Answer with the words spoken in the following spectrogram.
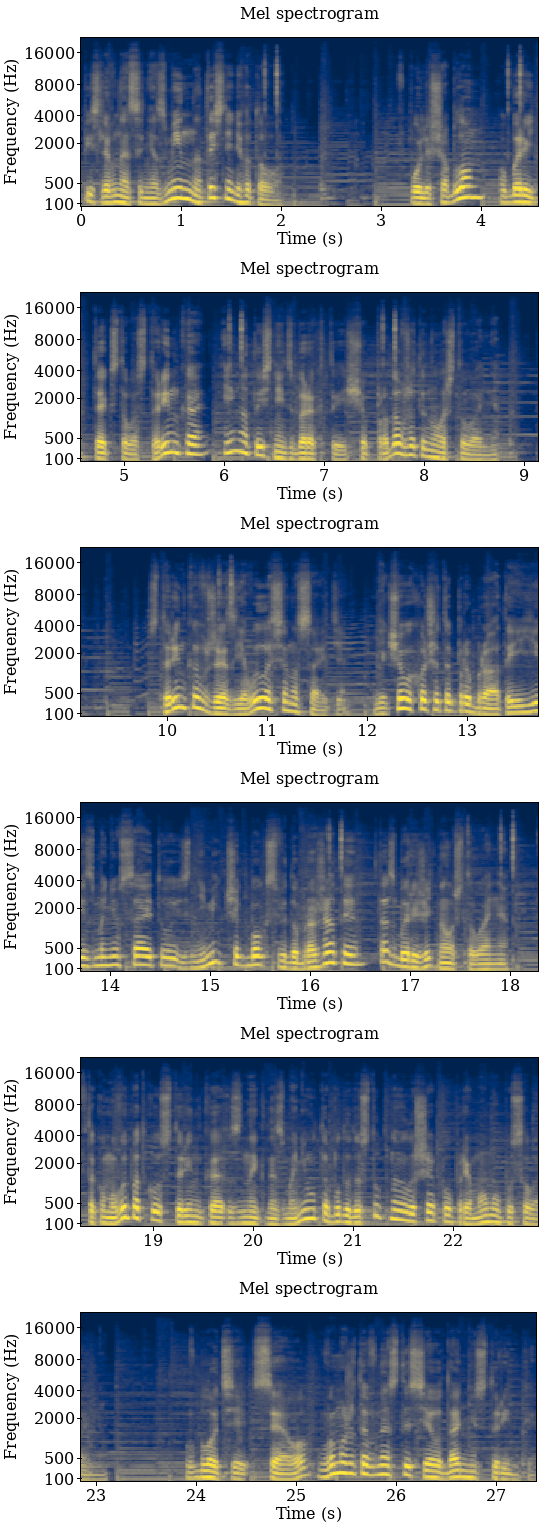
Після внесення змін натисніть Готово. Полі Шаблон оберіть текстова сторінка і натисніть Зберегти, щоб продовжити налаштування. Сторінка вже з'явилася на сайті. Якщо ви хочете прибрати її з меню сайту, зніміть чекбокс Відображати та збережіть налаштування. В такому випадку сторінка зникне з меню та буде доступною лише по прямому посиланню. В блоці SEO ви можете внести SEO дані сторінки.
